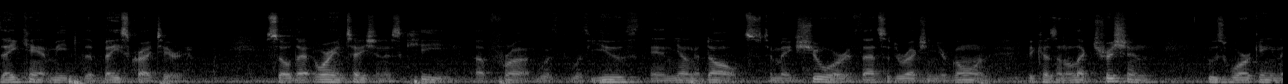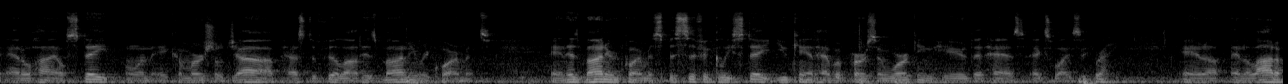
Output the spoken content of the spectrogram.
they can't meet the base criteria. So that orientation is key up front with, with youth and young adults to make sure if that's the direction you're going. Because an electrician who's working at Ohio State on a commercial job has to fill out his bonding requirements. And his bonding requirements specifically state you can't have a person working here that has XYZ. Right. And, uh, and a lot of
